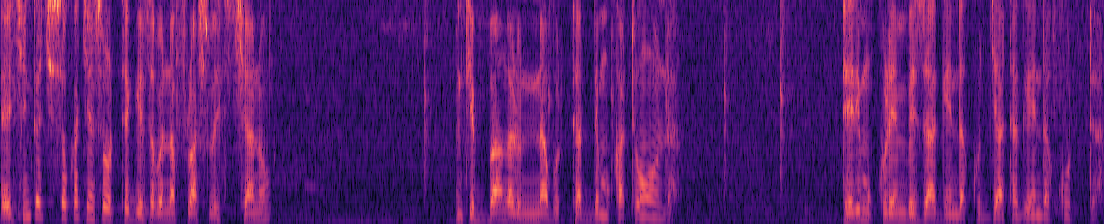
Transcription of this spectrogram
ekintu ekisooka kyensobola okutegeeza banna flashlight channel nti ebbanga lyonna bwe tutadde mu katonda teri mukulembeze agenda kujja atagenda kutta.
